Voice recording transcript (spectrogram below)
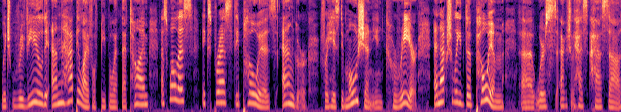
which reveal the unhappy life of people at that time, as well as express the poet's anger for his demotion in career. And actually, the poem uh, was actually has has uh,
